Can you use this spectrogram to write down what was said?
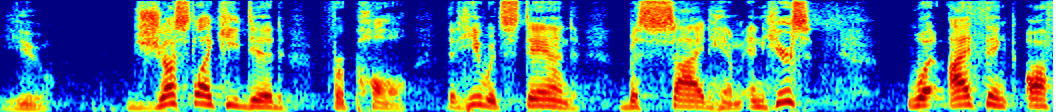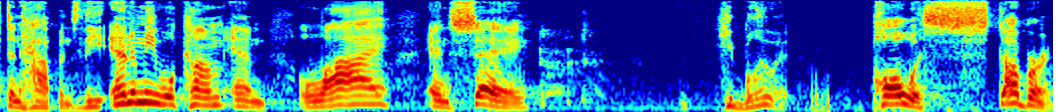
you. Just like he did for Paul, that he would stand beside him. And here's what I think often happens the enemy will come and lie and say, he blew it. Paul was stubborn.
